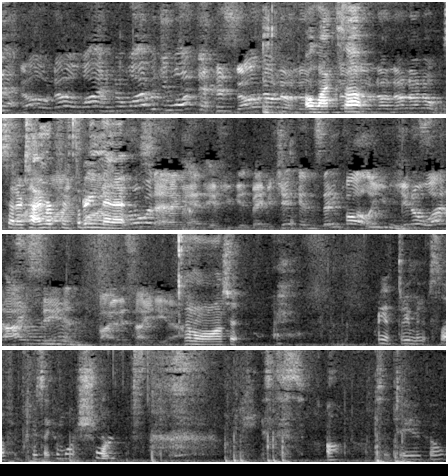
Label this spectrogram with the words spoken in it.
No, no, why, no, why would you want this? No, no, no, no. Alexa, no, no, no, no, no. set a timer why, for three why? minutes. Throw an egg, and if you get baby chickens, they follow you. You know what? I stand by this idea. I'm gonna watch it. We have three minutes left in case I can watch shorts. Is this up a day ago?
